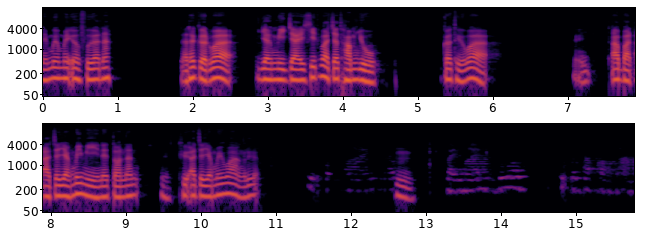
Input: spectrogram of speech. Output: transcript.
ในเมื่อไม่เอื้อเฟื้อนะ แต่ถ้าเกิดว่ายังมีใจคิดว่าจะทำอยู่ ก็ถือว่า อาบัติอาจจะยังไม่มีในตอนนั้น คืออาจจะยังไม่ว่างหรืออืม ใบไม้มันร่วงสุกไปทำความสะอาด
